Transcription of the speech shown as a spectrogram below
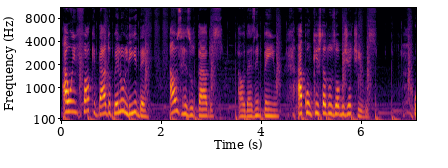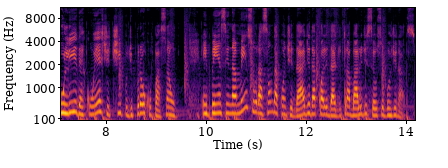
ao enfoque dado pelo líder aos resultados, ao desempenho, à conquista dos objetivos. O líder com este tipo de preocupação empenha-se na mensuração da quantidade e da qualidade do trabalho de seus subordinados.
